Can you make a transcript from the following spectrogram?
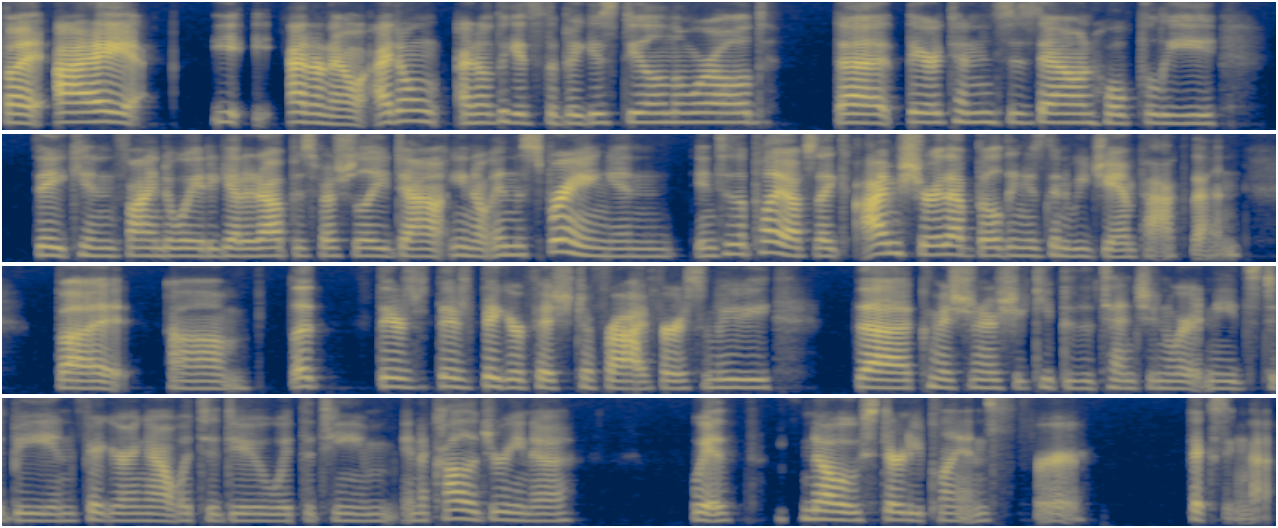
But I I don't know. I don't I don't think it's the biggest deal in the world that their attendance is down. Hopefully they can find a way to get it up, especially down, you know, in the spring and into the playoffs. Like I'm sure that building is going to be jam packed then. But um let there's there's bigger fish to fry first. Maybe the commissioner should keep his attention where it needs to be and figuring out what to do with the team in a college arena with no sturdy plans for fixing that.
